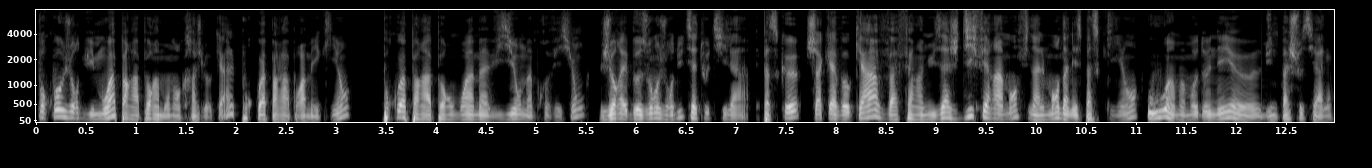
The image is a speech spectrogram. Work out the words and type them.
Pourquoi aujourd'hui moi par rapport à mon ancrage local Pourquoi par rapport à mes clients pourquoi par rapport moi à ma vision ma profession, j'aurais besoin aujourd'hui de cet outil-là? Parce que chaque avocat va faire un usage différemment finalement d'un espace client ou à un moment donné euh, d'une page sociale.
